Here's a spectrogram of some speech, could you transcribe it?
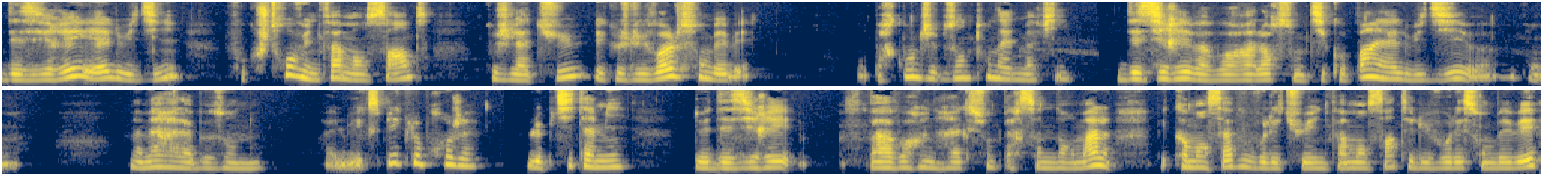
Désirée, et elle lui dit Faut que je trouve une femme enceinte, que je la tue et que je lui vole son bébé. Par contre, j'ai besoin de ton aide, ma fille. Désirée va voir alors son petit copain et elle lui dit euh, Bon, ma mère, elle a besoin de nous. Elle lui explique le projet. Le petit ami de Désirée va avoir une réaction de personne normale. Mais comment ça, vous voulez tuer une femme enceinte et lui voler son bébé?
